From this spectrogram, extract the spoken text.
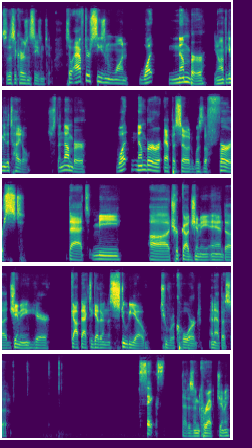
So this occurs in season two. So after season one, what number? You don't have to give me the title, just the number. What number episode was the first that me, uh, Trip God Jimmy, and uh, Jimmy here got back together in the studio to record an episode? Six. That is incorrect, Jimmy.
